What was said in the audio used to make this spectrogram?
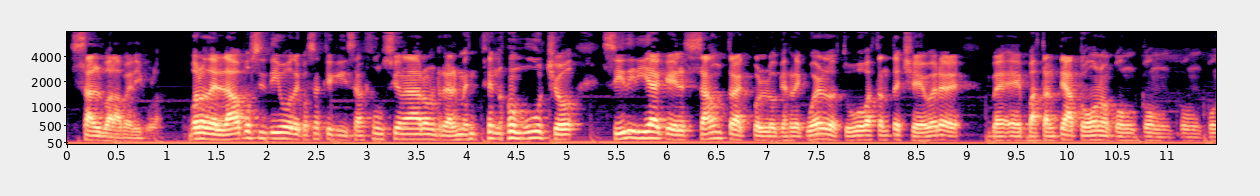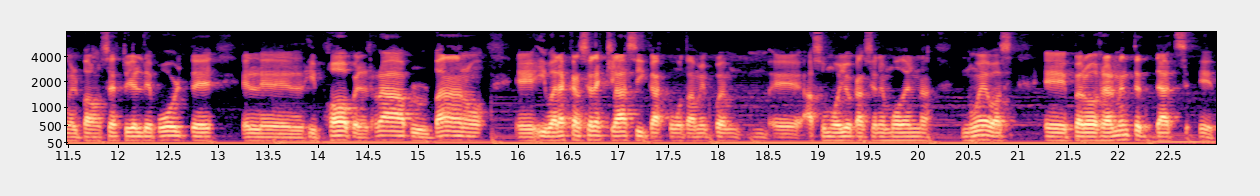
salva la película? Bueno, del lado positivo de cosas que quizás funcionaron, realmente no mucho. Sí diría que el soundtrack, por lo que recuerdo, estuvo bastante chévere, eh, bastante a tono con, el baloncesto y el deporte, el, hip hop, el rap, el urbano eh, y varias canciones clásicas, como también pues, eh, asumo yo canciones modernas nuevas. pero realmente that's it.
